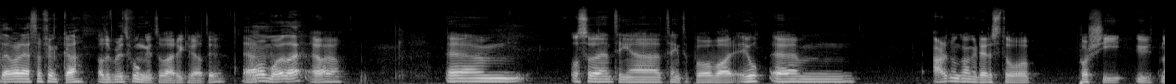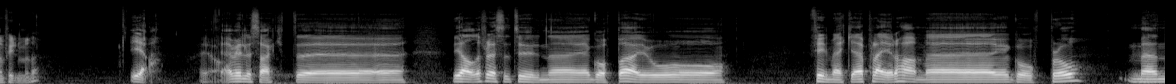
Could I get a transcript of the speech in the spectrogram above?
det var det som funka. Ja, du blir tvunget til å være kreativ? Ja. Man må jo det. Ja, ja. Um, og så en ting jeg tenkte på var Jo, um, er det noen ganger dere står på ski uten å filme det? Ja. Ja. Jeg ville sagt uh, De aller fleste turene jeg går på, er jo filmer jeg ikke. Jeg pleier å ha med GoPro, men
